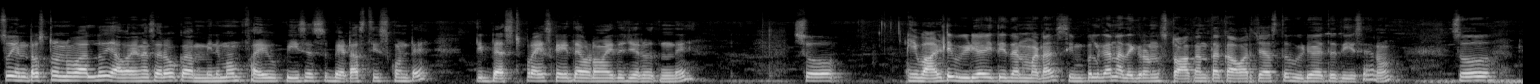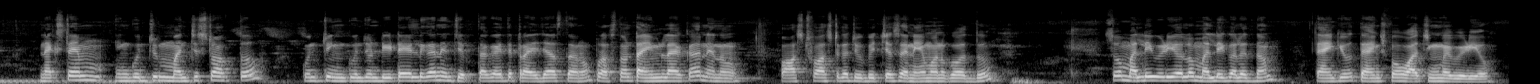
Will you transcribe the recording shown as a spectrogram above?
సో ఇంట్రెస్ట్ ఉన్న వాళ్ళు ఎవరైనా సరే ఒక మినిమం ఫైవ్ పీసెస్ బేటాస్ తీసుకుంటే ది బెస్ట్ ప్రైస్కి అయితే ఇవ్వడం అయితే జరుగుతుంది. సో ఇవాళ వీడియో అయితే ఇదనమాట సింపుల్గా నా దగ్గర ఉన్న స్టాక్ అంతా కవర్ చేస్తూ వీడియో అయితే తీశాను. సో నెక్స్ట్ టైం ఇంకొంచెం మంచి స్టాక్తో కొంచెం ఇంకొంచెం డీటెయిల్డ్గా నేను చెప్తాకైతే ట్రై చేస్తాను. ప్రస్తుతం టైం లేక నేను ఫాస్ట్ ఫాస్ట్గా చూపించేసాను ఏమనుకోవద్దు. సో మళ్ళీ వీడియోలో మళ్ళీ కలుద్దాం. Thank you thanks for watching my video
